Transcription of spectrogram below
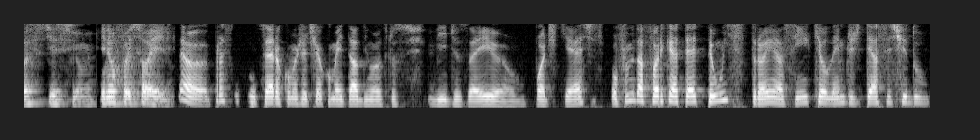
assistir esse filme. E não foi só ele. Não, pra ser sincero, como eu já tinha comentado em outros vídeos aí, podcasts, o filme da Forca é até tão estranho assim que eu lembro de ter assistido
